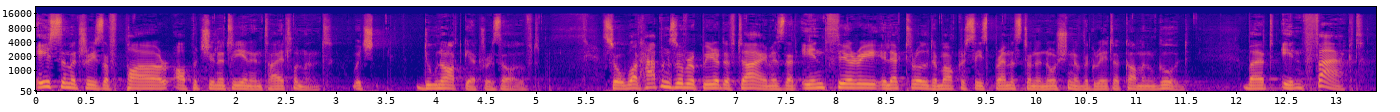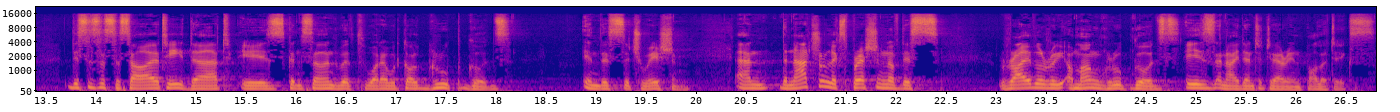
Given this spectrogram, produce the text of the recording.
asymmetries of power, opportunity, and entitlement, which do not get resolved. So, what happens over a period of time is that, in theory, electoral democracy is premised on a notion of the greater common good. But in fact, this is a society that is concerned with what I would call group goods in this situation. And the natural expression of this rivalry among group goods is an identitarian politics.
